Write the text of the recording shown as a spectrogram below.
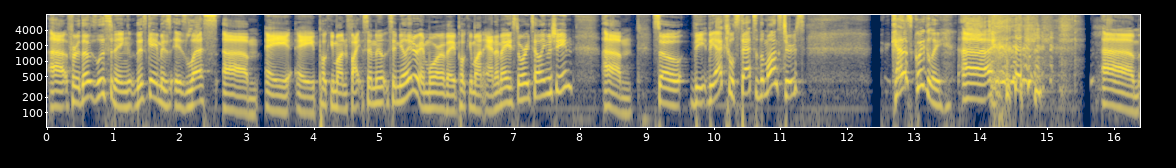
Uh, for those listening, this game is is less um, a a Pokemon fight simu- simulator and more of a Pokemon anime storytelling machine. Um, so the the actual stats of the monsters kind of squiggly. Uh, um,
